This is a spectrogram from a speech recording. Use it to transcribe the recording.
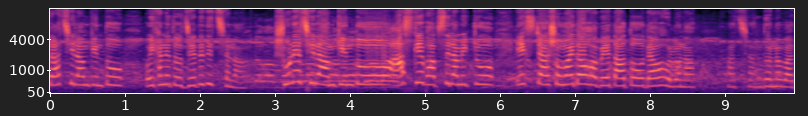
চাচ্ছিলাম, কিন্তু ওইখানে তো যেতে দিচ্ছে না। শুনেছিলাম, কিন্তু আজকে ভাবছিলাম একটু এক্সট্রা সময় দেওয়া হবে, তা তো দেওয়া হলো না। আচ্ছা ধন্যবাদ।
